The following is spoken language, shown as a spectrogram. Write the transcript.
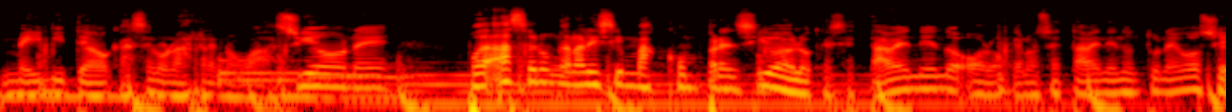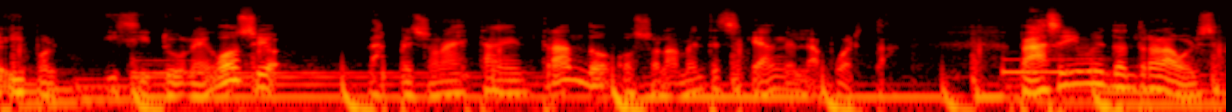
maybe tengo que hacer unas renovaciones. Puedes hacer un análisis más comprensivo de lo que se está vendiendo o lo que no se está vendiendo en tu negocio y, por, y si tu negocio, las personas están entrando o solamente se quedan en la puerta. Pero pues así mismo dentro de la bolsa.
